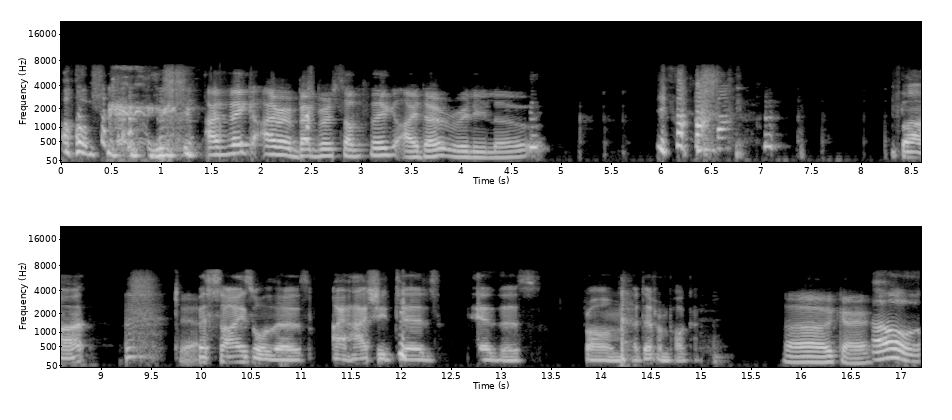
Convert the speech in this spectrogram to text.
Um, I think I remember something I don't really know. But Yeah. besides all this, I actually did hear this from a different podcast. Oh, okay. oh,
